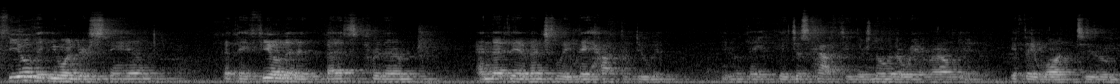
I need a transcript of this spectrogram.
feel that you understand that they feel that it's best for them and that they eventually they have to do it. You know, they, they just have to. There's no other way around it if they want to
